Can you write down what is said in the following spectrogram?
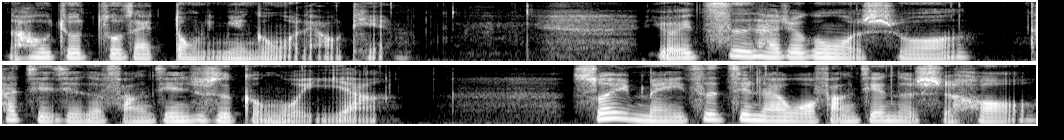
然后就坐在洞里面跟我聊天。有一次，他就跟我说，他姐姐的房间就是跟我一样，所以每一次进来我房间的时候，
